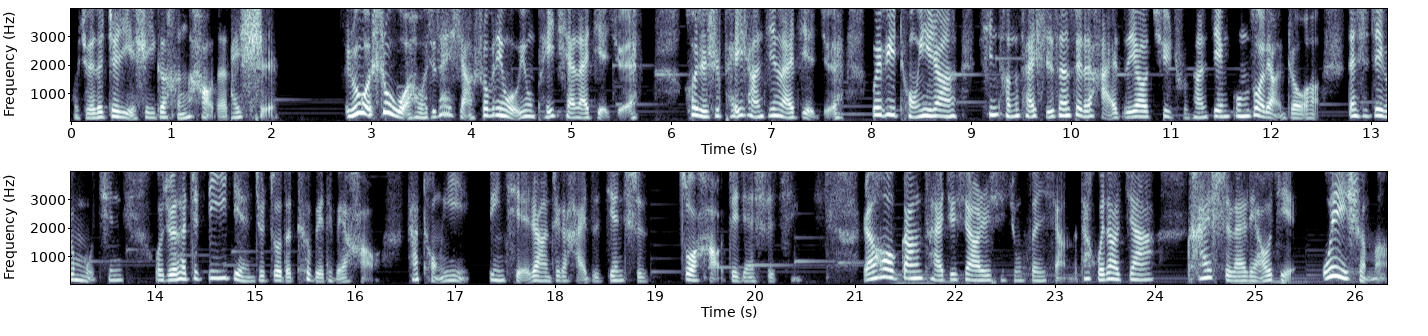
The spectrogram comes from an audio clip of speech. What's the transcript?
我觉得这也是一个很好的开始。如果是我，我就在想，说不定我用赔钱来解决，或者是赔偿金来解决，未必同意让心疼才十三岁的孩子要去储藏间工作两周哈。但是这个母亲，我觉得她这第一点就做的特别特别好，她同意并且让这个孩子坚持做好这件事情。然后刚才就像日新兄分享的，他回到家开始来了解为什么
